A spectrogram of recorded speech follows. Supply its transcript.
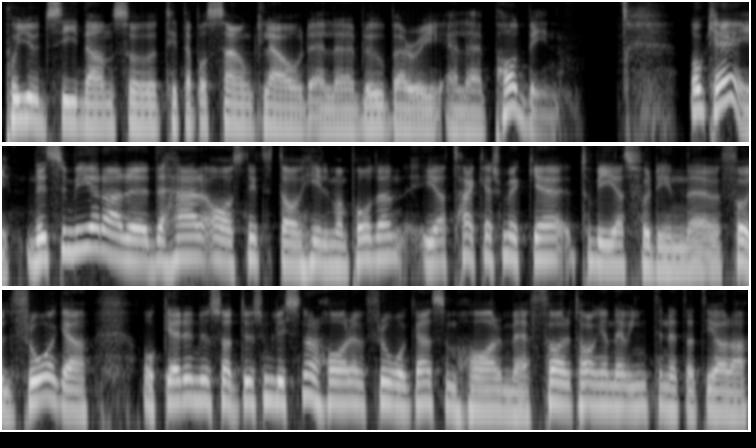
på ljudsidan så titta på Soundcloud eller Blueberry eller Podbean. Okej, okay, det summerar det här avsnittet av Hillman-podden. Jag tackar så mycket Tobias för din eh, följdfråga. Och är det nu så att du som lyssnar har en fråga som har med företagande och internet att göra,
